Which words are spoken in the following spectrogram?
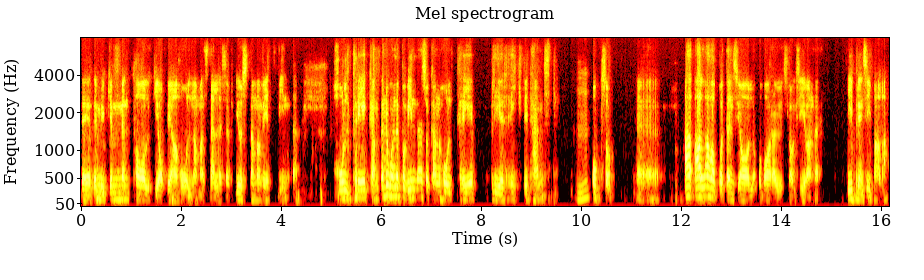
det, det är mycket mentalt jobbiga hål när man ställer sig, just när man vet vinden. Håll tre kan, beroende på vinden så kan håll tre bli riktigt hemskt mm. också. Eh, alla har potential att vara utslagsgivande. I princip alla.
